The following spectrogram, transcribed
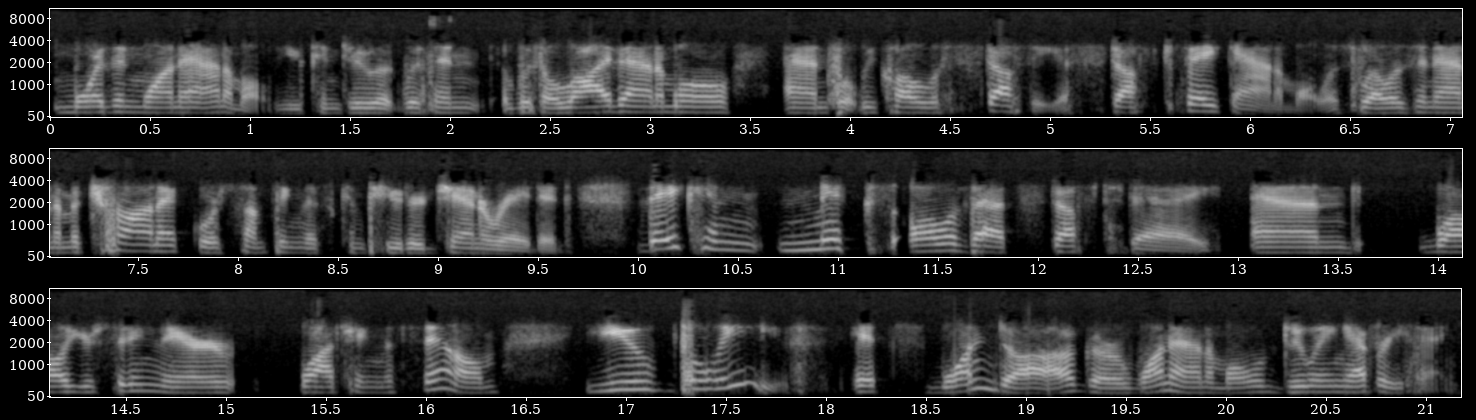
more than one animal. You can do it within with a live animal and what we call a stuffy, a stuffed fake animal, as well as an animatronic or something that's computer generated. They can mix all of that stuff today, and while you're sitting there watching the film, you believe it's one dog or one animal doing everything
